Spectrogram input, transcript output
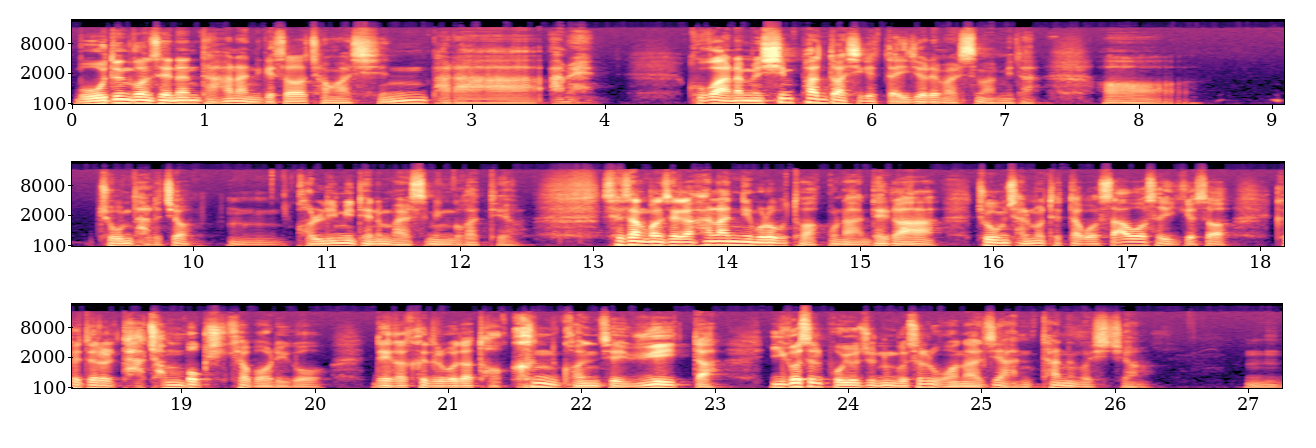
모든 권세는 다 하나님께서 정하신 바라. 아멘. 그거 안 하면 심판도 하시겠다. 2절에 말씀합니다. 어, 조금 다르죠. 음, 걸림이 되는 말씀인 것 같아요. 세상 권세가 하나님으로부터 왔구나. 내가 조금 잘못했다고 싸워서 이겨서 그들을 다 전복시켜 버리고 내가 그들보다 더 큰 권세 위에 있다. 이것을 보여주는 것을 원하지 않다는 것이죠. 음,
